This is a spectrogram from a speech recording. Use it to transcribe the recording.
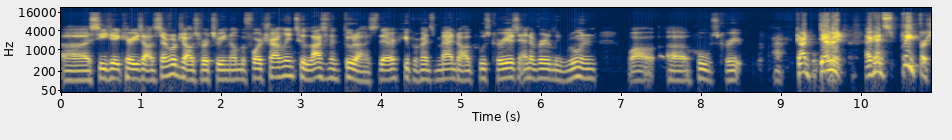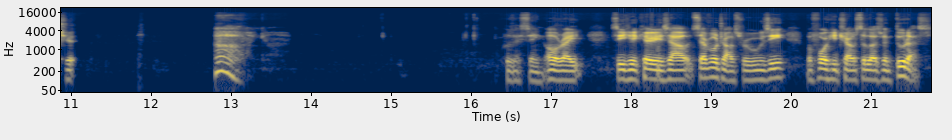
Uh, CJ carries out several jobs for Toreno before traveling to Las Venturas. There, he prevents Mad Dog, whose career is inadvertently ruined, while uh, whose career. Ah, God damn it! I can't speak for shit. Oh my god. What was I saying? Oh right. CJ carries out several jobs for Woozie before he travels to Las Venturas.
